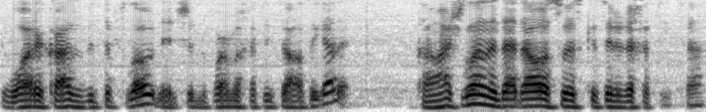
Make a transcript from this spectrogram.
the water causes it to float and it shouldn't form a chatzitza altogether. That also is considered a chatzitza.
